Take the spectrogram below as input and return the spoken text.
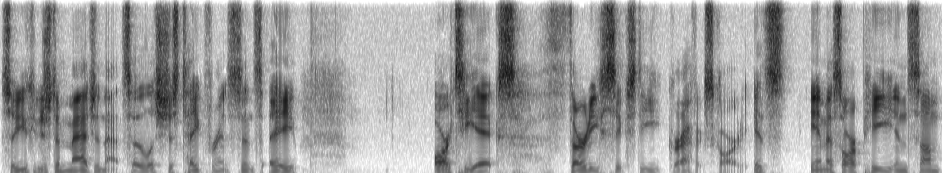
So you can just imagine that. So let's just take, for instance, a RTX 3060 graphics card. Its MSRP in some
